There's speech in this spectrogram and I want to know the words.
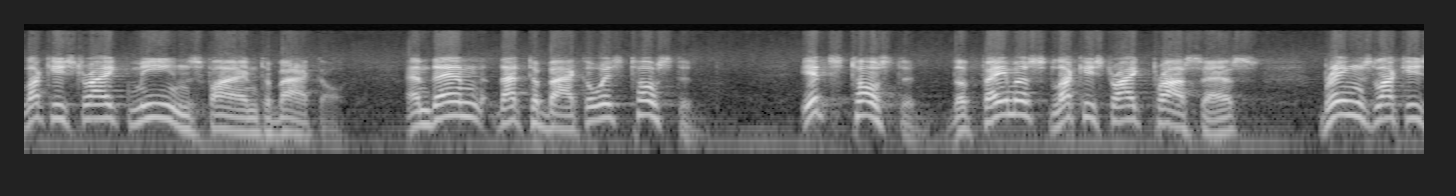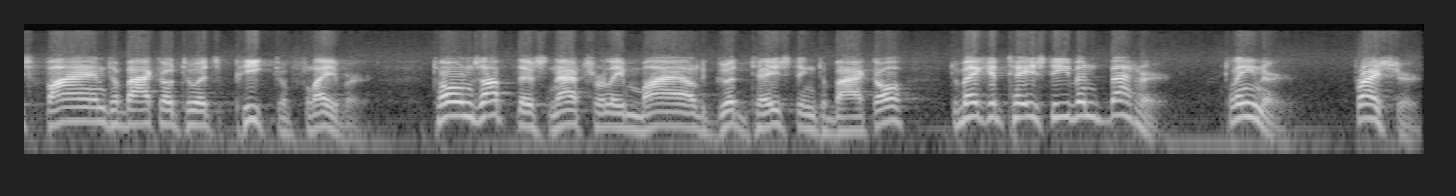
Lucky Strike means fine tobacco. And then that tobacco is toasted. It's toasted. The famous Lucky Strike process brings Lucky's fine tobacco to its peak of flavor, tones up this naturally mild, good tasting tobacco to make it taste even better, cleaner, fresher,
